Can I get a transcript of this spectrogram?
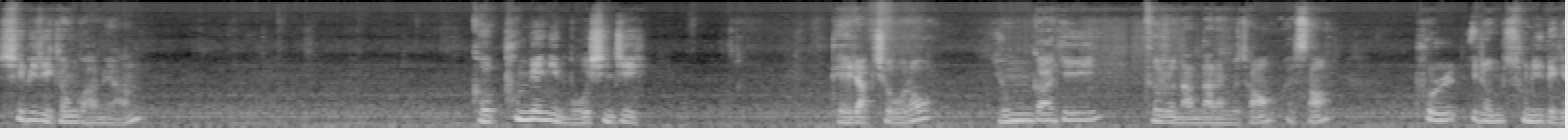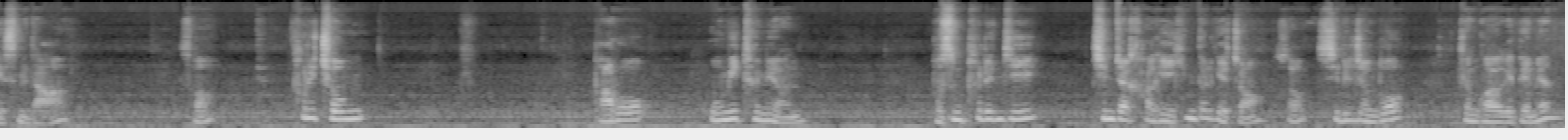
10일이 경과하면 그 품명이 무엇인지 대략적으로 윤곽이 드러난다는 거죠. 그래서 풀 이름 순이 되겠습니다. 그래서 풀이 처음 바로 5m면 무슨 풀인지 짐작하기 힘들겠죠. 그래서 10일 정도 경과하게 되면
